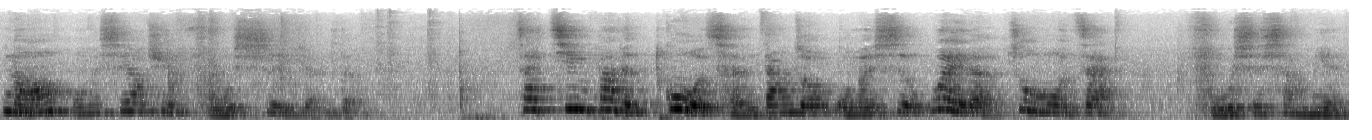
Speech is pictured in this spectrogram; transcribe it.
？No，我们是要去服侍人的。在敬拜的过程当中，我们是为了注目在服侍上面，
